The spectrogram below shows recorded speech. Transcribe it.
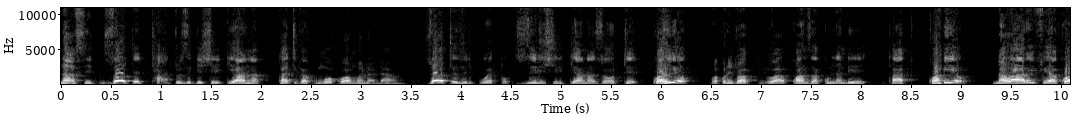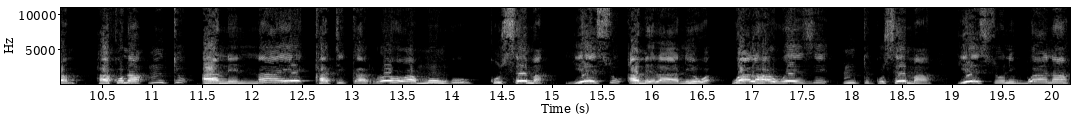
nafsi zote tatu zikishirikiana katika kumwokoa mwanadamu. Zote zilikuwepo zilishirikiana zote. Kwa hiyo wakorinto wa, wa kwanza kumi na mbili tatu. Kwa hiyo na waarifu ya kwamba hakuna mtu anenaye katika roho wa mungu kusema yesu amelaaniwa wala hawezi mtu kusema yesu ni bwana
